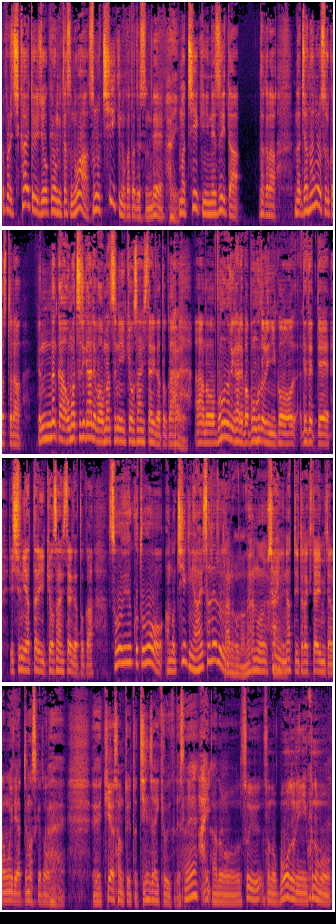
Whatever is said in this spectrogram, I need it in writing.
やっぱり近いという条件を満たすのは、その地域の方ですんで、はい、まあ地域に根付いた、だから、じゃあ何をするかって言ったら、なんかお祭りがあればお祭りに協賛したりだとか、はい、あの、盆踊りがあれば盆踊りにこう出てって一緒にやったり協賛したりだとか、そういうことを、あの、地域に愛される、なるほどね。あの、社員になっていただきたいみたいな思いでやってますけど。はい。えー、ティアさんというと人材教育ですね。はい。あの、そういう、その盆踊りに行くのも、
